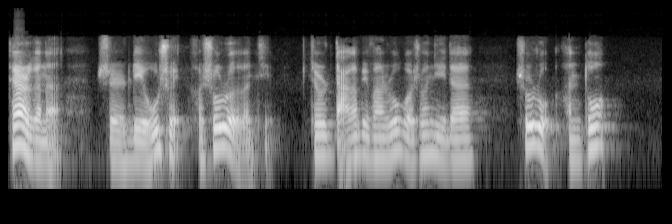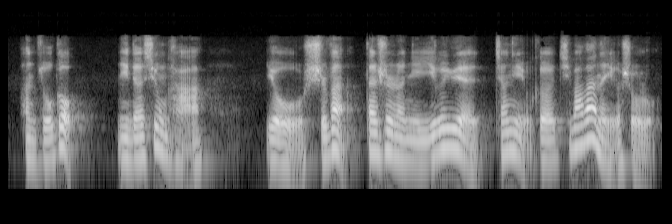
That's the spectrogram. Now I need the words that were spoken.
第二个呢是流水和收入的问题，就是打个比方，如果说你的收入很多、很足够，你的信用卡。有十万，但是呢，你一个月将近有个七八万的一个收入，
